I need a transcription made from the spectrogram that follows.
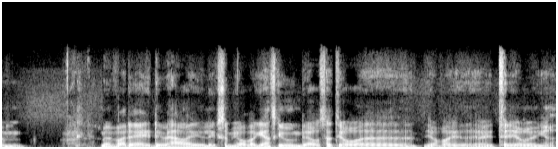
um, Men vad det, det här är ju liksom, jag var ganska ung då så att jag, eh, jag var jag är tio år yngre.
